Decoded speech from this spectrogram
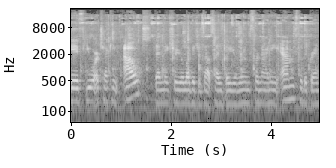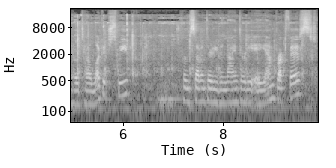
If you are checking out, then make sure your luggage is outside of your room for 9 a.m. for the Grand Hotel luggage sweep. From 7:30 to 9:30 a.m. breakfast.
